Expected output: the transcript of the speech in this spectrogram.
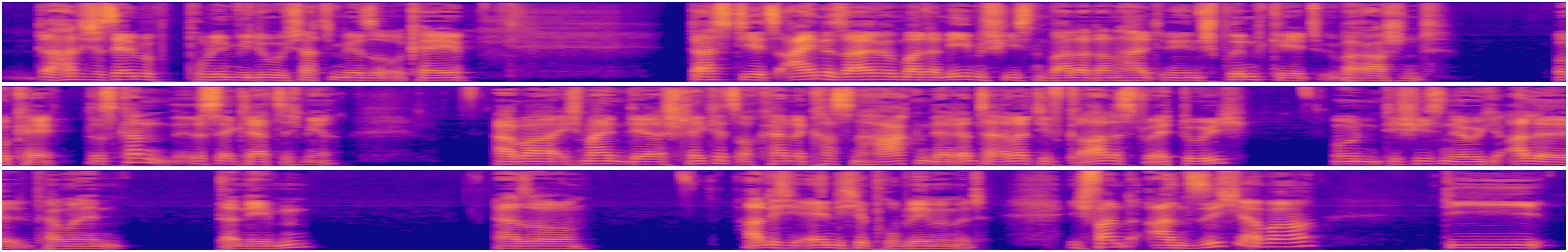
da hatte ich dasselbe Problem wie du. Ich dachte mir so, okay, dass die jetzt eine Salve mal daneben schießen, weil er dann halt in den Sprint geht, überraschend. Okay, das kann, das erklärt sich mir. Aber ich meine, der schlägt jetzt auch keine krassen Haken, der rennt da relativ gerade straight durch und die schießen ja wirklich alle permanent daneben. Also hatte ich ähnliche Probleme mit. Ich fand an sich aber die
